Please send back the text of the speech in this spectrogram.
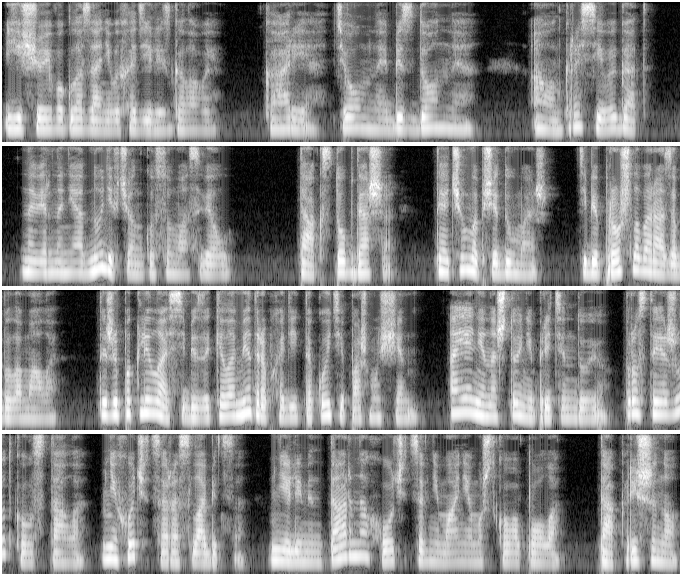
Еще его глаза не выходили из головы. Карие, темные, бездонные. А он красивый гад. Наверное, не одну девчонку с ума свел. Так, стоп, Даша. Ты о чем вообще думаешь? Тебе прошлого раза было мало. Ты же поклялась себе за километр обходить такой типаж мужчин. А я ни на что не претендую. Просто я жутко устала. Мне хочется расслабиться. Мне элементарно хочется внимания мужского пола. Так, решено.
